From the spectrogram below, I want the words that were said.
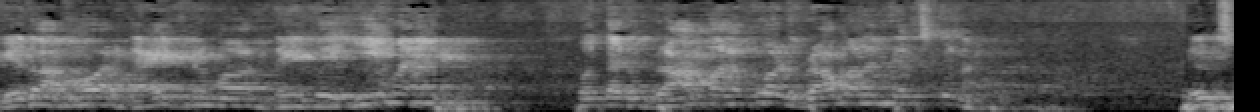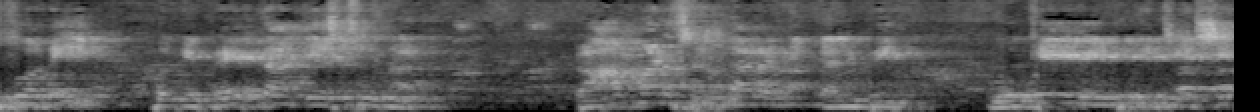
ఏదో అమ్మవారి గాయత్రి అమ్మవారి అయితే ఈ మధ్య కొందరు బ్రాహ్మణులకు వాళ్ళు బ్రాహ్మణులు తెలుసుకున్నారు. తెలుసుకొని కొన్ని ప్రయత్నాలు చేస్తున్నారు బ్రాహ్మణ సంఘాలన్నీ కలిపి ఒకే వేదిక చేసి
